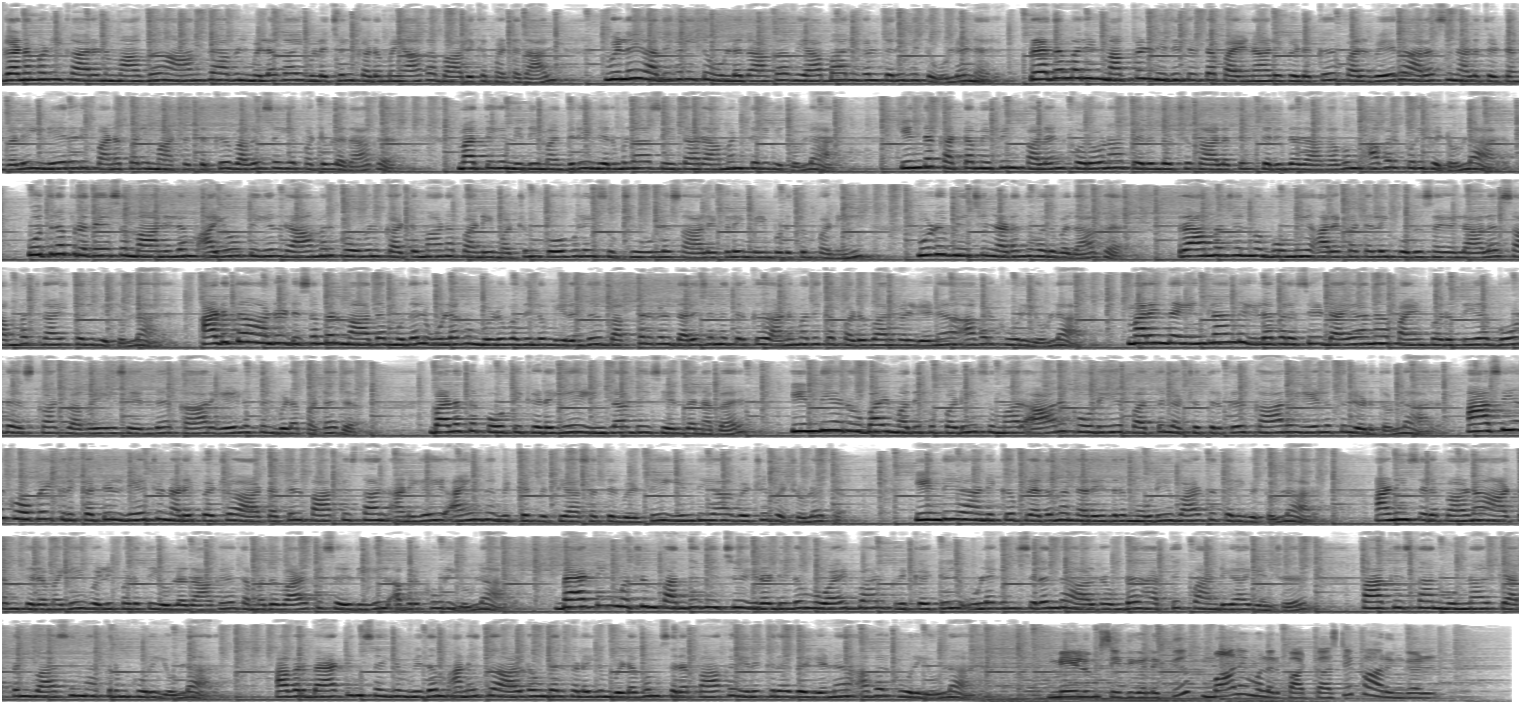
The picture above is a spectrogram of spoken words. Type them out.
கனமழை காரணமாக ஆந்திராவில் மிளகாய் விளைச்சல் கடுமையாக பாதிக்கப்பட்டதால் விலை அதிகரித்து உள்ளதாக வியாபாரிகள் தெரிவித்துள்ளனர். பிரதமரின் மக்கள் நிதி திட்ட பயனாளிகளுக்கு பல்வேறு அரசு நலத்திட்டங்களில் நேரடி பணப்பரிமாற்றத்திற்கு வகை செய்யப்பட்டுள்ளதாக மத்திய நிதி மந்திரி நிர்மலா சீதாராமன் தெரிவித்துள்ளார். இந்த கட்டமைப்பின் பலன் கொரோனா பெருந்தொற்று காலத்தில் தெரிந்ததாகவும் அவர் குறிப்பிட்டுள்ளார். உத்தரப்பிரதேச மாநிலம் அயோத்தியில் ராமர் கோவில் கட்டுமான பணி மற்றும் கோவிலை சுற்றியுள்ள சாலைகளை மேம்படுத்தும் பணி முழுவீச்சில் நடந்து வருவதாக ராமஜென்ம பூமி அறக்கட்டளை பொதுச் செயலாளர் சம்பத் ராய் தெரிவித்துள்ளார். அடுத்த ஆண்டு டிசம்பர் மாதம் முதல் உலகம் முழுவதிலும் இருந்து பக்தர்கள் தரிசனத்திற்கு அனுமதிக்கப்படுவார்கள் என அவர் கூறியுள்ளார். மறைந்த இங்கிலாந்து இளவரசி டயானா பயன்படுத்திய போர்டு எஸ்காட் வகையை சேர்ந்த கார் ஏலத்தில் விடப்பட்டது. பலத்த போட்டிக்கிடையே இங்கிலாந்தை சேர்ந்த நபர் இந்திய ரூபாய் மதிப்புப்படி சுமார் ஆறு கோடியே பத்து லட்சத்திற்கு காரை ஏலத்தில் எடுத்துள்ளார். ஆசிய கோப்பை கிரிக்கெட்டில் நேற்று நடைபெற்ற ஆட்டத்தில் பாகிஸ்தான் அணியை ஐந்து விக்கெட் வித்தியாசத்தில் வீழ்த்தி இந்தியா வெற்றி பெற்றுள்ளது. இந்திய அணிக்கு பிரதமர் நரேந்திர மோடி வாழ்த்து தெரிவித்துள்ளார். அணி சிறப்பான ஆட்டம் திறமையை வெளிப்படுத்தியுள்ளதாக தமது வாழ்த்து செய்தியில் அவர் கூறியுள்ளார். பேட்டிங் மற்றும் பந்துவீச்சு இரண்டிலும் ஒயிட் பால் கிரிக்கெட்டில் உலகின் சிறந்த ஆல்ரவுண்டர் ஹர்திக் பாண்டியா என்று பாகிஸ்தான் முன்னாள் கேப்டன் வாசிம் அக்ரம் கூறியுள்ளார். அவர் பேட்டிங் செய்யும் விதம் அனைத்து ஆல்ரவுண்டர்களையும் விடவும் சிறப்பாக இருக்கிறது என அவர் கூறியுள்ளார். மேலும் செய்திகளுக்கு மாலைமலர் பாட்காஸ்டை பாருங்கள்.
